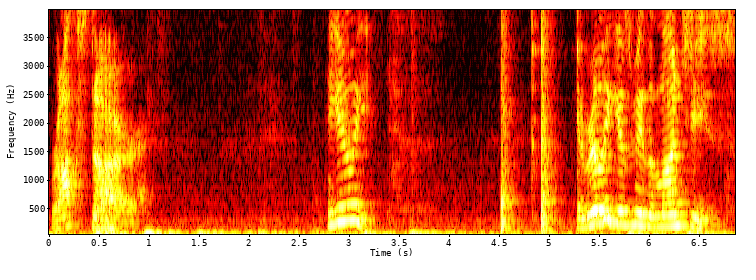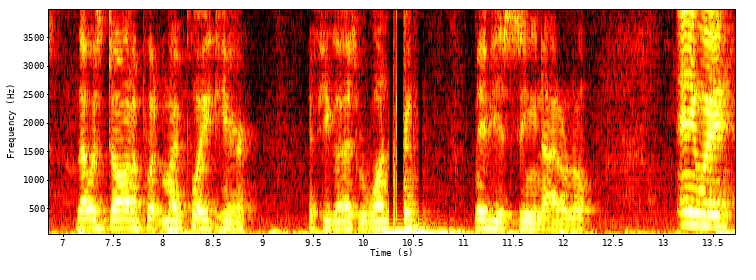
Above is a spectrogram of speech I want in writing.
Rockstar. It really, it really gives me the munchies. That was Donna putting my plate here, if you guys were wondering. Maybe a scene, I don't know. Anyway.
